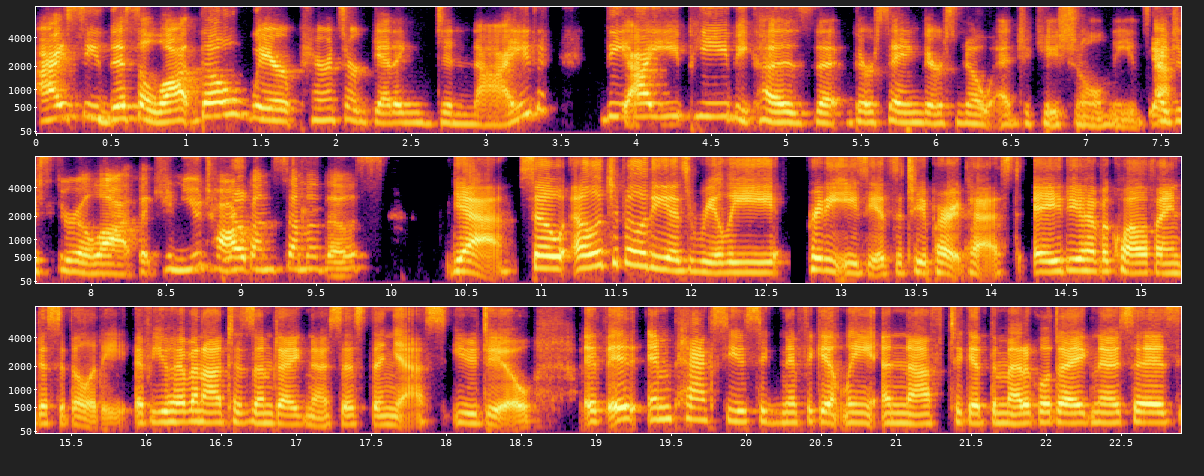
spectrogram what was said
i see this a lot though where parents are getting denied the IEP because that they're saying there's no educational needs. Yeah. I just threw a lot, but can you talk nope. on some of those? Yeah. So eligibility is really pretty easy. It's a two part test. A, do you have a qualifying disability? If you have an autism diagnosis, then yes, you do. If it impacts you significantly enough to get the medical diagnosis,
